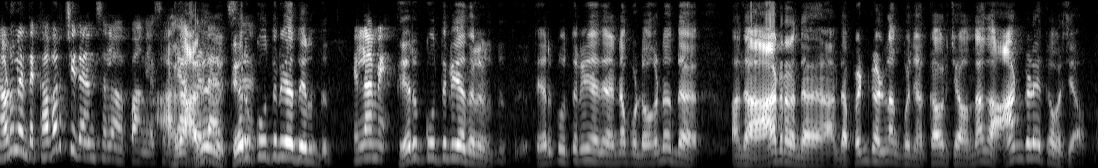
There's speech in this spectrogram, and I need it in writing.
நடுவுல இந்த கவர்ச்சி டான்ஸ் எல்லாம் வைப்பாங்களே சார் அது. தெருக்கூத்துலேயே அது இருந்தது. எல்லாமே. தெருக்கூத்துலேயே அதில் இருந்தது. தெருக்கூத்துலேயே அது என்ன பண்ணுவாங்கன்னா அந்த அந்த ஆடுற அந்த அந்த பெண்கள்லாம் கொஞ்சம் கவர்ச்சியாக வந்தாங்க ஆண்களே கவர்ச்சியாக வந்தாங்க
